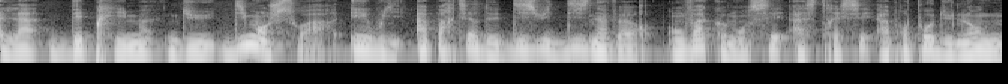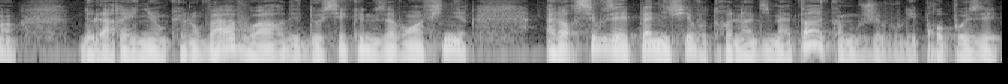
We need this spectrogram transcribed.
la déprime du dimanche soir. Et oui, à partir de 18-19 heures, on va commencer à stresser à propos du lendemain, de la réunion que l'on va avoir, des dossiers que nous avons à finir. Alors si vous avez planifié votre lundi matin, comme je vous l'ai proposé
